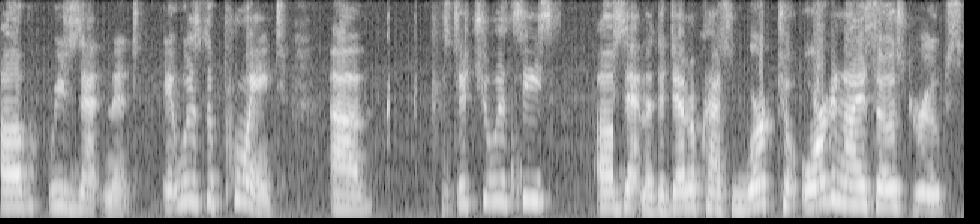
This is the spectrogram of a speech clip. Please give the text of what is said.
of resentment. It was the point of constituencies of resentment. The Democrats worked to organize those groups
